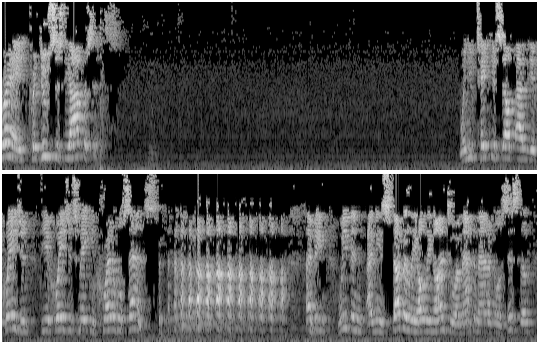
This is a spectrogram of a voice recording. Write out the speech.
fray produces the opposites. When you take yourself out of the equation, the equations make incredible sense. I mean, we've been, I mean, stubbornly holding on to a mathematical system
